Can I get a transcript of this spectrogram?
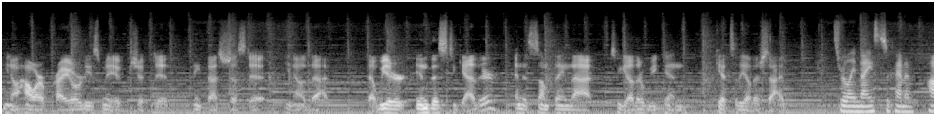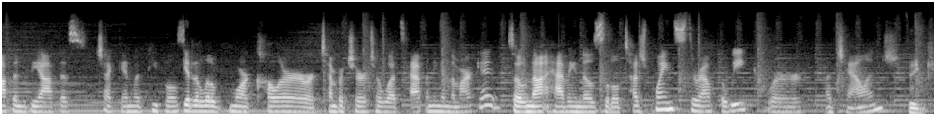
you know how our priorities may have shifted, I think that's just it. You know that that we are in this together, and it's something that together we can get to the other side. It's really nice to kind of pop into the office, check in with people, get a little more color or temperature to what's happening in the market. So, not having those little touch points throughout the week were a challenge. I think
